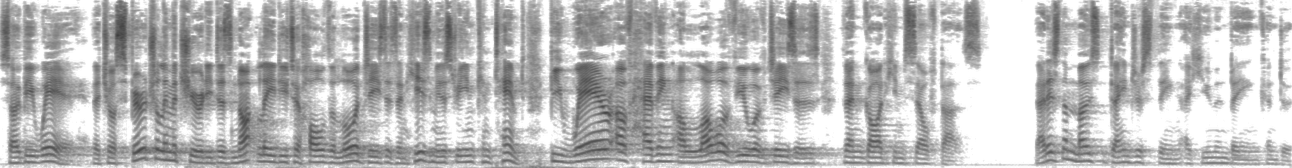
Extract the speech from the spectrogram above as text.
So beware that your spiritual immaturity does not lead you to hold the Lord Jesus and his ministry in contempt. Beware of having a lower view of Jesus than God himself does. That is the most dangerous thing a human being can do.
